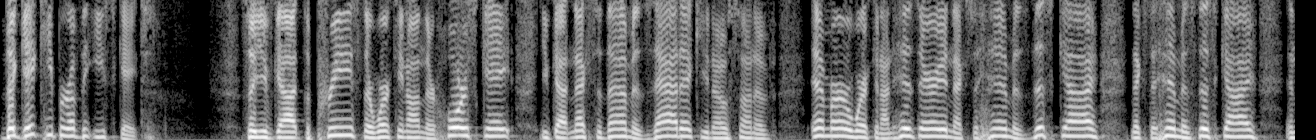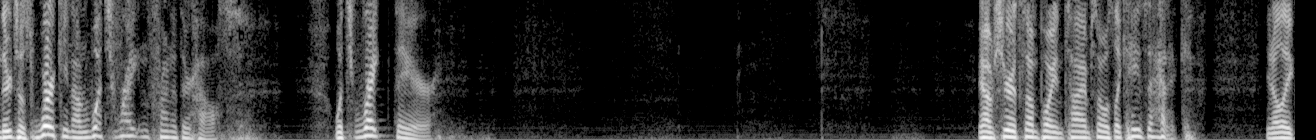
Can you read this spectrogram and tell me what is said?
the gatekeeper of the east gate. So you've got the priests, they're working on their horse gate. You've got next to them is Zadok, you know, son of Immer, working on his area. Next to him is this guy. Next to him is this guy. And they're just working on what's right in front of their house what's right there. You know, I'm sure at some point in time someone was like, hey, Zadok, you know, like,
